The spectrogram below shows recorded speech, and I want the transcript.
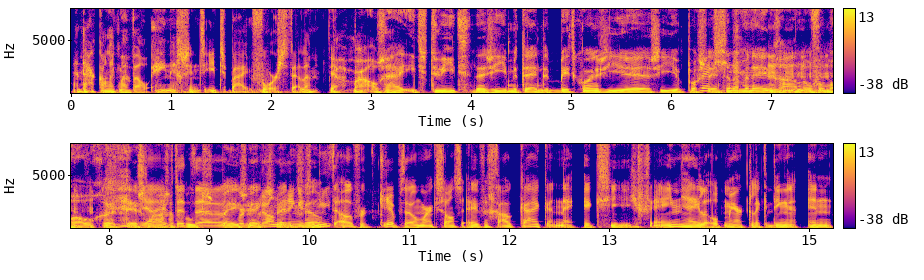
En daar kan ik me wel enigszins iets bij voorstellen. Ja, maar als hij iets tweet, dan zie je meteen de bitcoin... zie je, zie je procenten naar beneden gaan of omhoog. Tesla ja, gaat het, goed, SpaceX, Voor de verandering is niet over crypto, maar ik zal eens even gauw kijken. Nee, ik zie geen hele opmerkelijke dingen in,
